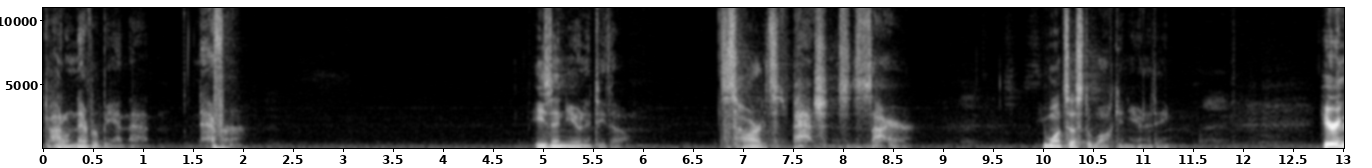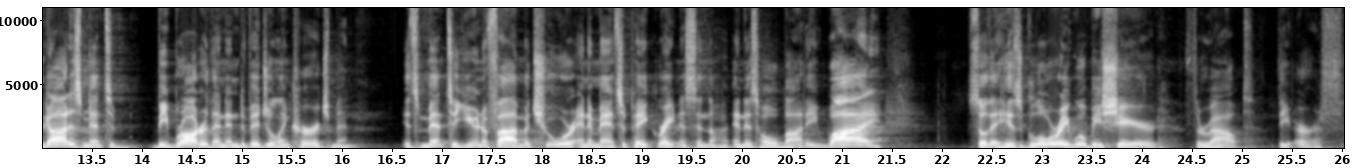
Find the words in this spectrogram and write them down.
God will never be in that. Never. He's in unity, though. It's his heart, it's his passion, it's his desire. He wants us to walk in unity. Hearing God is meant to be broader than individual encouragement. It's meant to unify, mature, and emancipate greatness in, the, in his whole body. Why? So that his glory will be shared throughout the earth.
